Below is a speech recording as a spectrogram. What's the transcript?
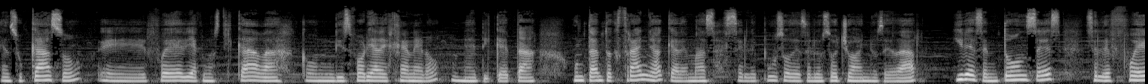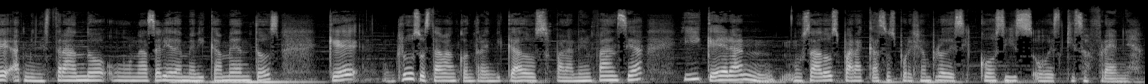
en su caso, eh, fue diagnosticada con disforia de género, una etiqueta un tanto extraña que además se le puso desde los ocho años de edad y desde entonces se le fue administrando una serie de medicamentos que incluso estaban contraindicados para la infancia y que eran usados para casos, por ejemplo, de psicosis o esquizofrenia.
